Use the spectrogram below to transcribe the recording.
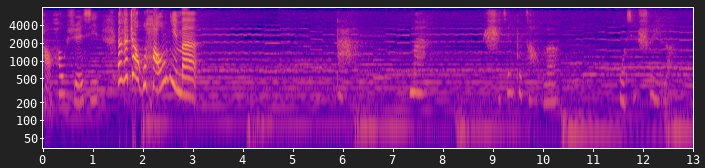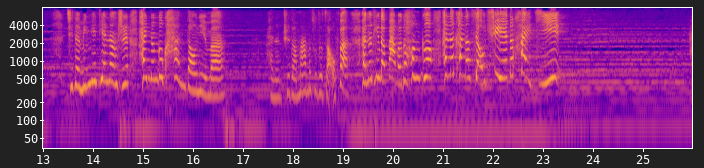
好好学习，让他照顾好你们，爸妈。时间不早了，我先睡了。期待明天天亮时还能够看到你们，还能吃到妈妈做的早饭，还能听到爸爸的哼歌，还能看到小雀爷的太极。爱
